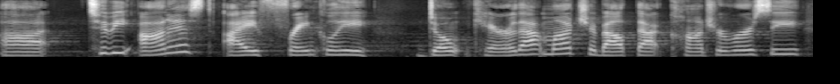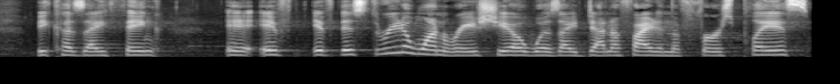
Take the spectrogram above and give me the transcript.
Uh, to be honest i frankly don't care that much about that controversy because i think if if this 3 to 1 ratio was identified in the first place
